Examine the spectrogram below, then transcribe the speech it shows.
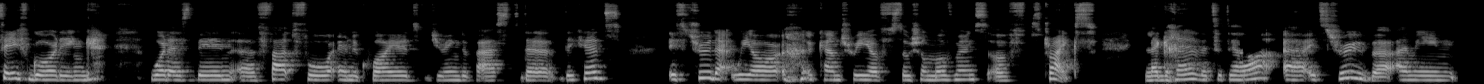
safeguarding what has been uh, fought for and acquired during the past de- decades, it's true that we are a country of social movements, of strikes, la grève, etc. Uh, it's true, but I mean,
